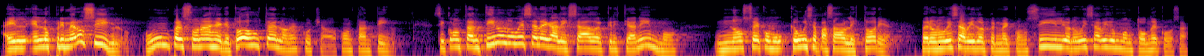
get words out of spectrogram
En, en los primeros siglos, un personaje que todos ustedes lo han escuchado, Constantino. Si Constantino no hubiese legalizado el cristianismo, no sé cómo, qué hubiese pasado en la historia pero no hubiese habido el primer concilio, no hubiese habido un montón de cosas.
